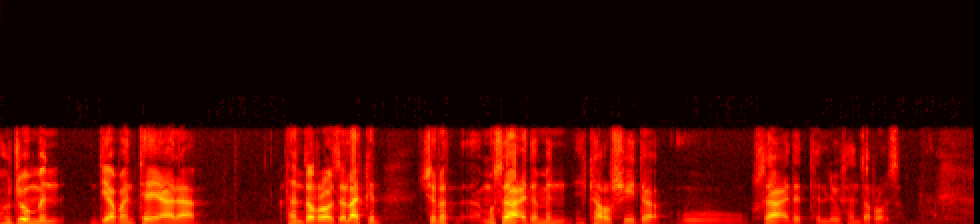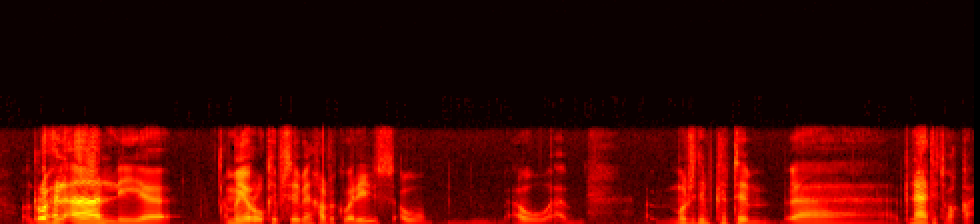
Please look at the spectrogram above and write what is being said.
هجوم من ديابانتي على ثاندر روزا لكن شفت مساعدة من هيكارو شيدا ومساعدة اللي هو ثاندر روزا. نروح الآن ل ميرو كيبسيبين خلف الكواليس أو أو موجودين كنت آه، بنادي أتوقع.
